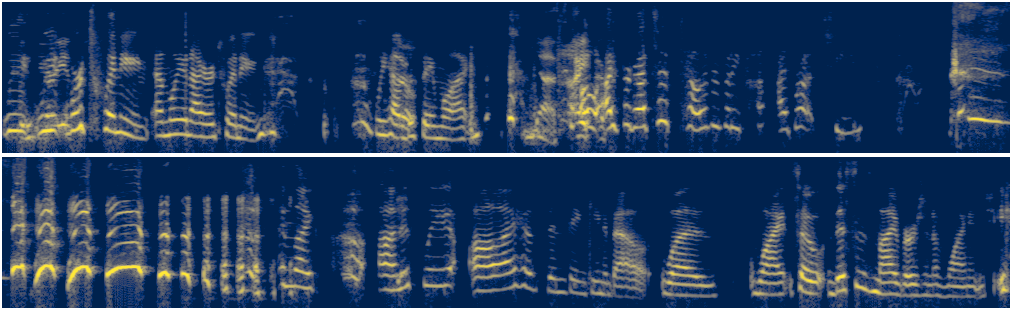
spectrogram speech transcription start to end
We, we we're twinning. Emily and I are twinning. we have the same wine. Yes. I, oh, I forgot to tell everybody. I brought cheese. and like honestly, all I have been thinking about was wine. So this is my version of wine and cheese.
